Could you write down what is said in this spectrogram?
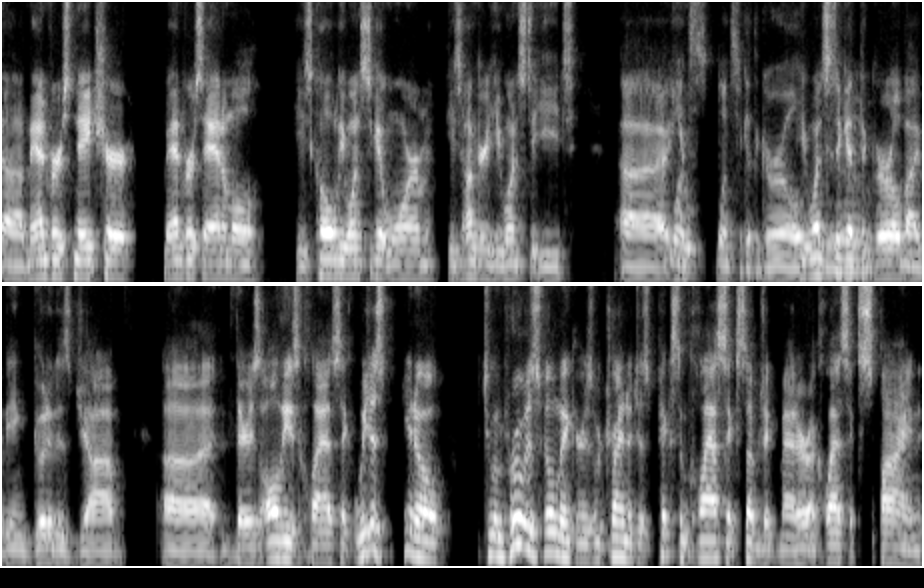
uh, man versus nature, man versus animal. He's cold, he wants to get warm. He's hungry, he wants to eat. Uh, wants he, wants to get the girl. He wants to know. get the girl by being good at his job. Uh, there's all these classic. We just, you know, to improve as filmmakers, we're trying to just pick some classic subject matter, a classic spine,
